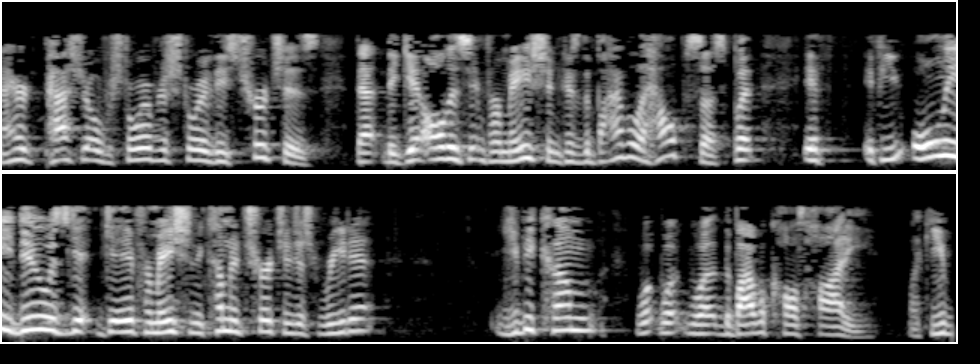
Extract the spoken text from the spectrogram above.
And I heard pastor over story over story of these churches that they get all this information because the Bible helps us. But if if you only do is get, get information and come to church and just read it, you become what, what, what the Bible calls haughty. Like you,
